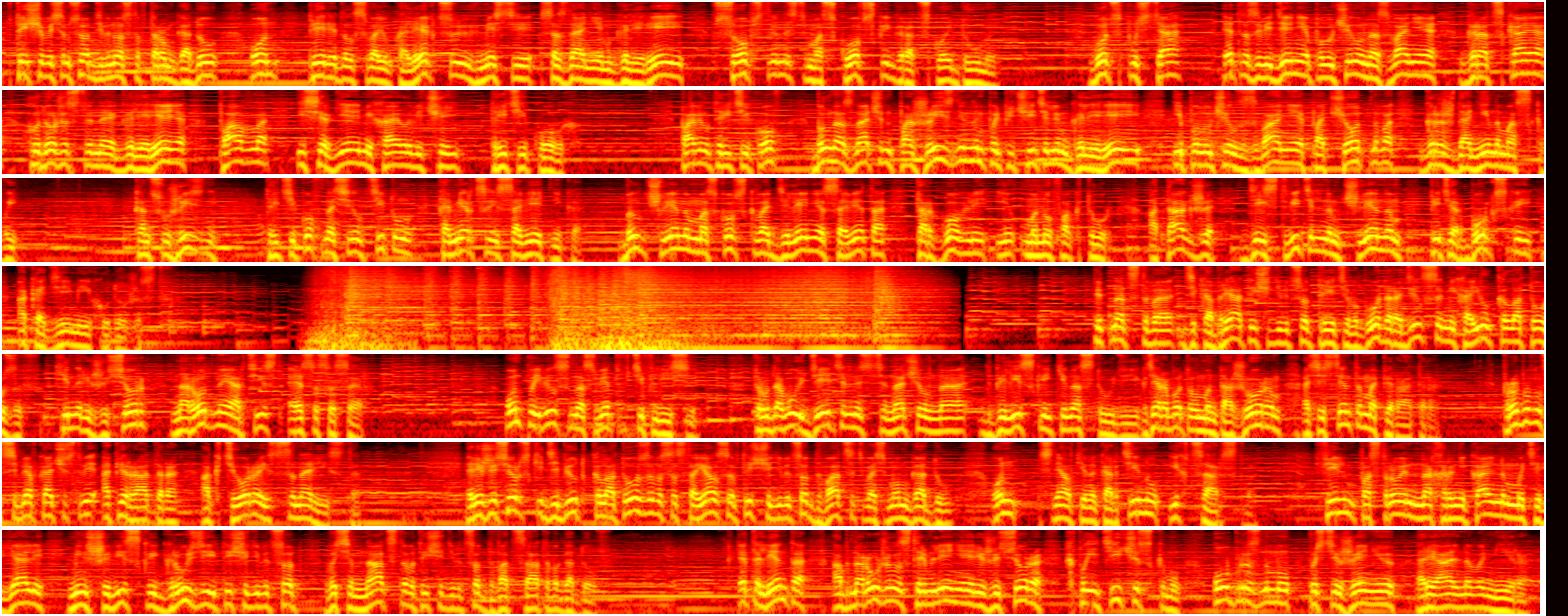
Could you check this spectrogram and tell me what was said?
В 1892 году он передал свою коллекцию вместе с созданием галереи в собственность Московской городской думы. Год спустя это заведение получило название «Городская художественная галерея Павла и Сергея Михайловичей Третьяковых. Павел Третьяков был назначен пожизненным попечителем галереи и получил звание почетного гражданина Москвы. К концу жизни Третьяков носил титул коммерции советника, был членом Московского отделения Совета торговли и мануфактур, а также действительным членом Петербургской академии художеств. 15 декабря 1903 года родился Михаил Колотозов, кинорежиссер, народный артист СССР. Он появился на свет в Тифлисе. Трудовую деятельность начал на Тбилисской киностудии, где работал монтажером, ассистентом оператора. Пробовал себя в качестве оператора, актера и сценариста. Режиссерский дебют Колотозова состоялся в 1928 году – он снял кинокартину «Их царство». Фильм построен на хроникальном материале меньшевистской Грузии 1918-1920 годов. Эта лента обнаружила стремление режиссера к поэтическому, образному постижению реального мира –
